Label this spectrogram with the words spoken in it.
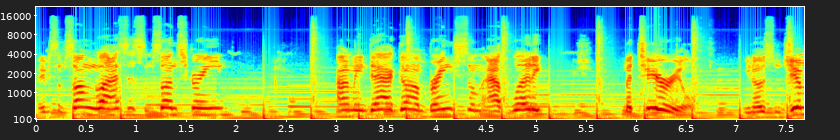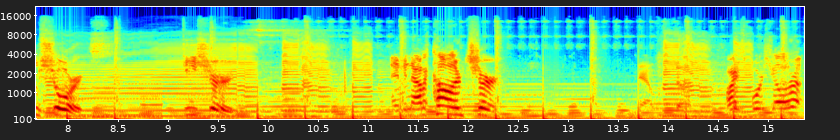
maybe some sunglasses, some sunscreen. I mean, dadgum, bring some athletic material. You know, some gym shorts, t-shirt, maybe not a collared shirt. All right, sports, y'all are up.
